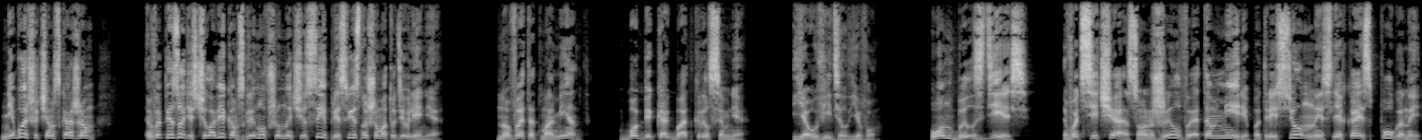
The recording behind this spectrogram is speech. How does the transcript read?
не больше, чем, скажем, в эпизоде с человеком, взглянувшим на часы и присвистнувшим от удивления. Но в этот момент Бобби как бы открылся мне. Я увидел его. Он был здесь. Вот сейчас он жил в этом мире, потрясенный и слегка испуганный,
